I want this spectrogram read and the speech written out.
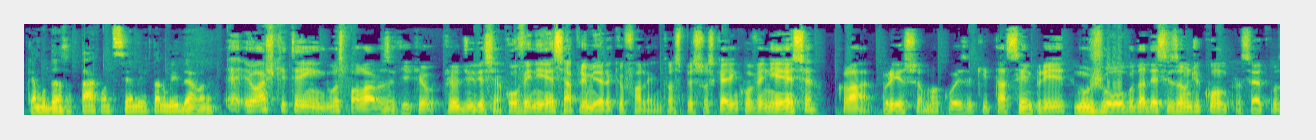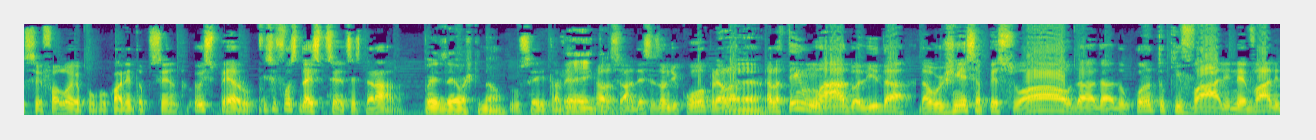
Porque a mudança está acontecendo e a gente está no meio dela, né? É, eu acho que tem duas palavras aqui que eu, que eu diria assim. A conveniência é a primeira que eu falei. Então as pessoas querem conveniência, claro. Preço é uma coisa que está sempre no jogo da decisão de compra, certo? Você falou, eu por 40%, eu espero. E se fosse 10%, você esperava? Pois é, eu acho que não. Não sei, tá vendo? É, então... então assim, a decisão de compra, ela, é. ela tem um lado ali da, da urgência pessoal, da, da do quanto que vale, né? Vale,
